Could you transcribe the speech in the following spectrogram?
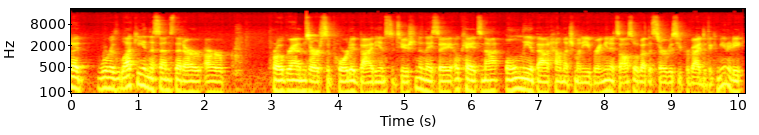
but we're lucky in the sense that our our programs are supported by the institution and they say okay it's not only about how much money you bring in it's also about the service you provide to the community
